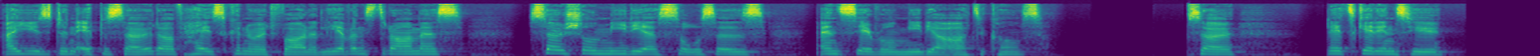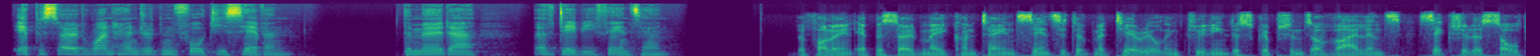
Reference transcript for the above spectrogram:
I used an episode of Huisgenoot Levensdramas, social media sources, and several media articles. So let's get into episode 147 The Murder of Debbie Venter. The following episode may contain sensitive material, including descriptions of violence, sexual assault,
